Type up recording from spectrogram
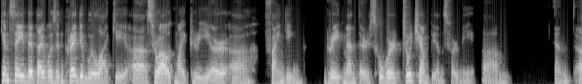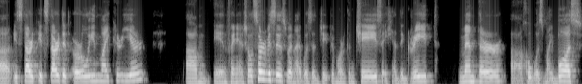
can say that I was incredibly lucky uh, throughout my career uh, finding great mentors who were true champions for me. Um, and uh, it start it started early in my career um, in financial services when I was at JP Morgan Chase. I had a great mentor uh, who was my boss,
